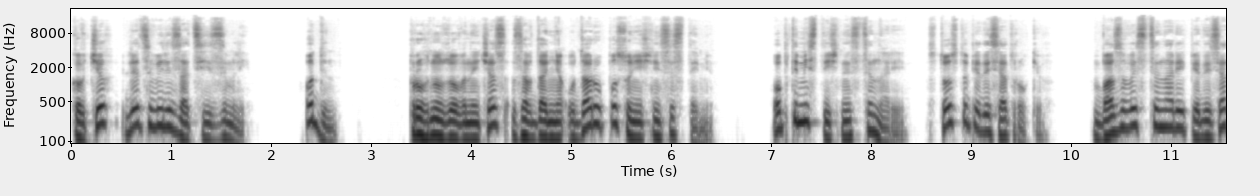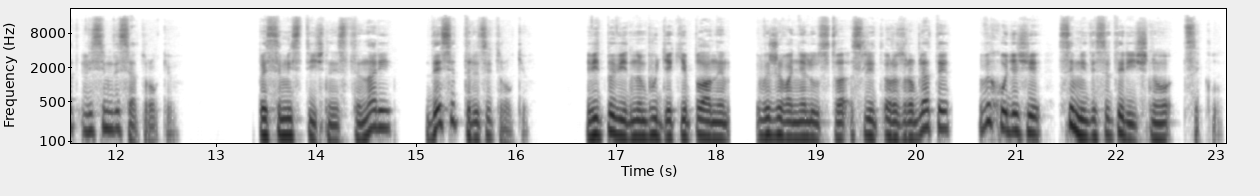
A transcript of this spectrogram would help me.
Ковчег для цивілізації Землі. 1. Прогнозований час завдання удару по сонячній системі. Оптимістичний сценарій 100-150 років. Базовий сценарій 50-80 років. Песимістичний сценарій 10-30 років. Відповідно, будь-які плани виживання людства слід розробляти, виходячи з 70-річного циклу.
